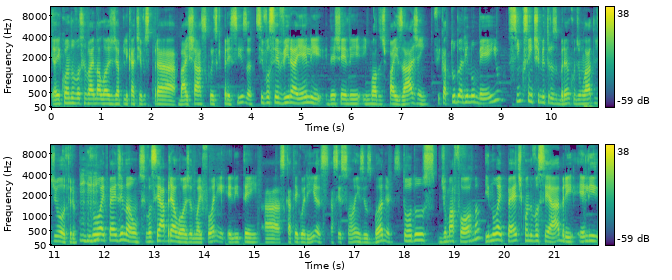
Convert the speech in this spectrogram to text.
E aí quando você vai na loja de aplicativos para baixar as coisas que precisa, se você vira ele e deixa deixa ele em modo de paisagem, fica tudo ali no meio, 5 centímetros branco de um lado e de outro. Uhum. No iPad não. Se você abre a loja no iPhone, ele tem as categorias, as seções e os banners, todos de uma forma. E no iPad, quando você abre, ele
